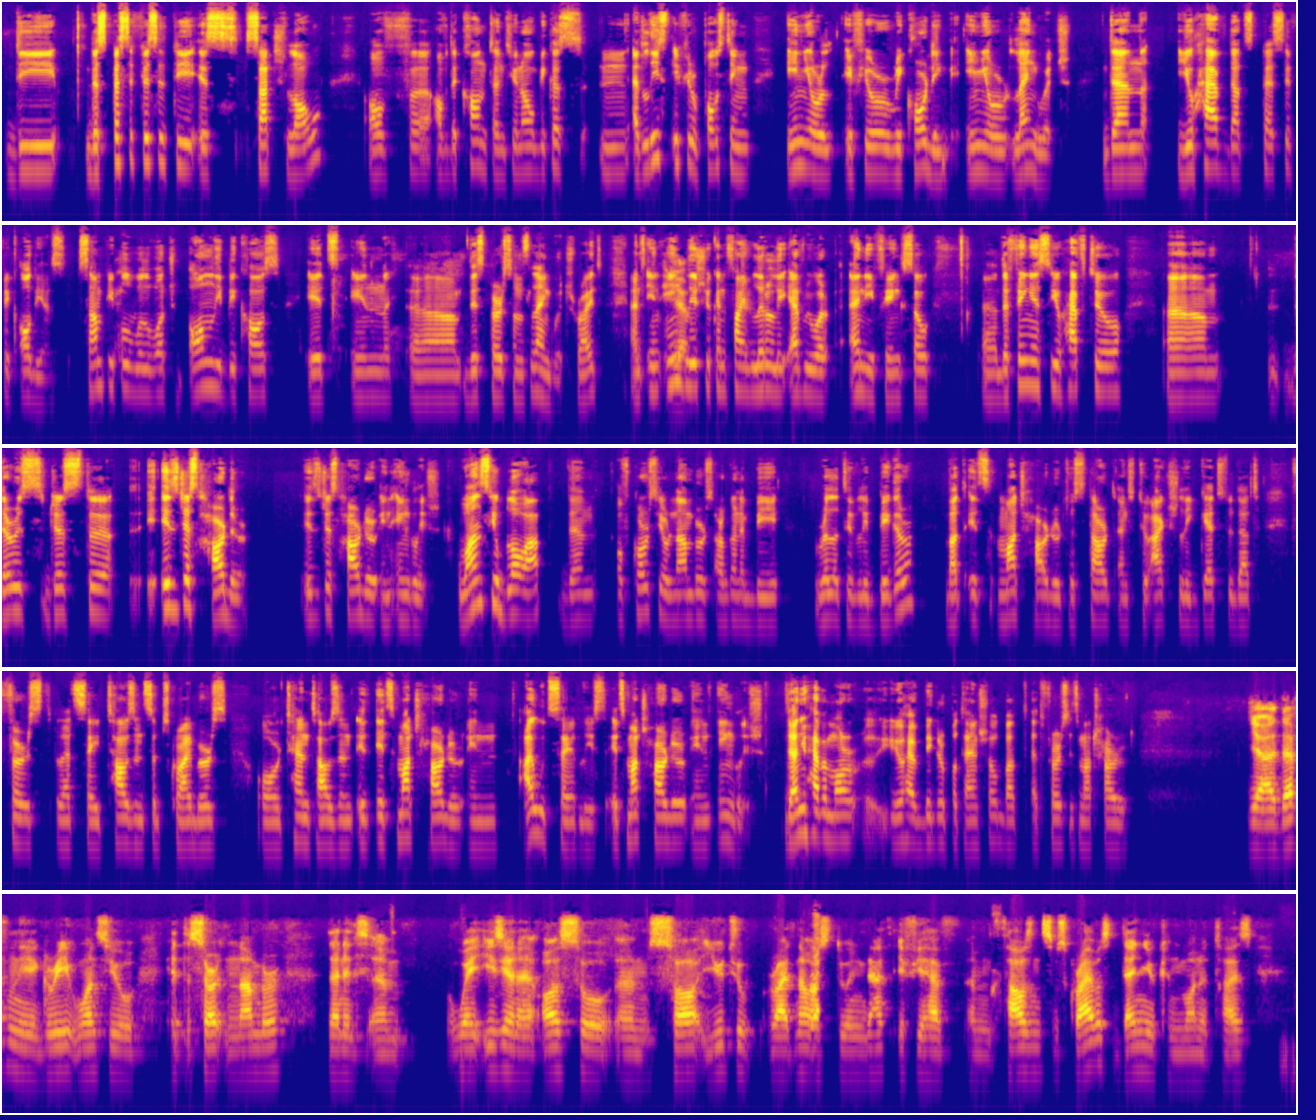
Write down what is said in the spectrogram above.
the the specificity is such low of uh, of the content you know because mm, at least if you're posting in your if you're recording in your language then you have that specific audience. Some people will watch only because it's in uh, this person's language right? And in english yeah. you can find literally everywhere anything. So uh, the thing is you have to um, there is just uh, it's just harder. It's just harder in english. Once you blow up then of course your numbers are going to be relatively bigger but it's much harder to start and to actually get to that first let's say 1000 subscribers or 10000 it, it's much harder in i would say at least it's much harder in english. Then you have a more you have bigger potential but at first it's much harder. Yeah i definitely agree. Once you hit a certain number then it's um, way easier. And i also um, saw youtube right now is doing that. If you have um, thousand subscribers then you can monetize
